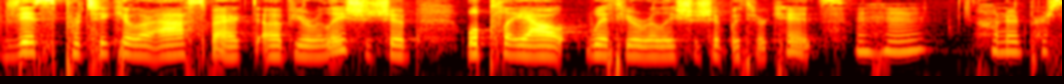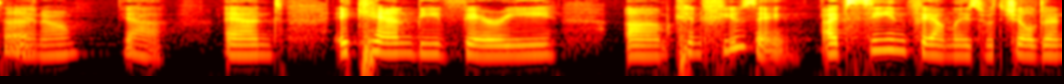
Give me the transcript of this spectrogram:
this particular aspect of your relationship will play out with your relationship with your kids. mm-hmm. 100%. You know, yeah, and it can be very. Um, confusing. I've seen families with children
